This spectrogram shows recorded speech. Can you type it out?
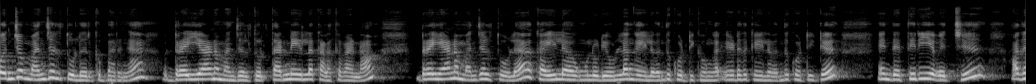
கொஞ்சம் மஞ்சள் தூள் இருக்குது பாருங்கள் ட்ரையான மஞ்சள் தூள். தண்ணீரில் கலக்க வேண்டாம். ட்ரையான மஞ்சள் தூளை கையில் உங்களுடைய உள்ளங்கையில் வந்து கொட்டிக்கோங்க. இடது கையில் வந்து கொட்டிட்டு இந்த திரியை வச்சு அதை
